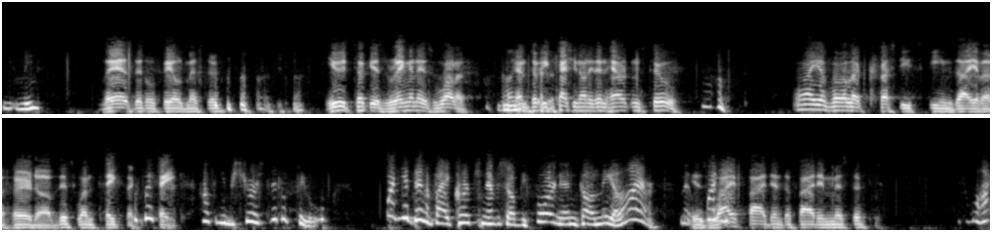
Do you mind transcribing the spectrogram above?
You mean? There's Littlefield, mister. You took his ring and his wallet. No, and took his cashing on his inheritance, too. Why, of all the crusty schemes I ever heard of, this one takes the cake. How can you be sure it's Littlefield? Why do you identify a clerk you never saw before and then call me a liar? I mean, His do you- wife identified him, mister. His wife?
